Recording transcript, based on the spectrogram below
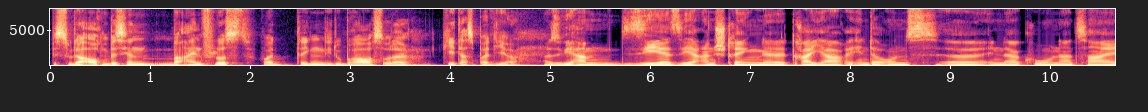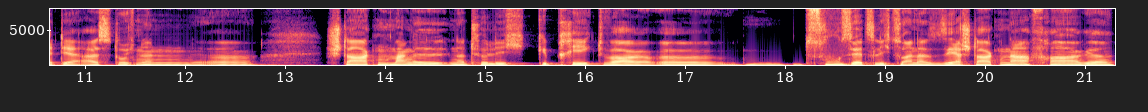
bist du da auch ein bisschen beeinflusst bei Dingen, die du brauchst oder geht das bei dir? Also wir haben sehr, sehr anstrengende drei Jahre hinter uns äh, in der Corona-Zeit, der erst durch einen äh, starken Mangel natürlich geprägt war, äh, zusätzlich zu einer sehr starken Nachfrage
